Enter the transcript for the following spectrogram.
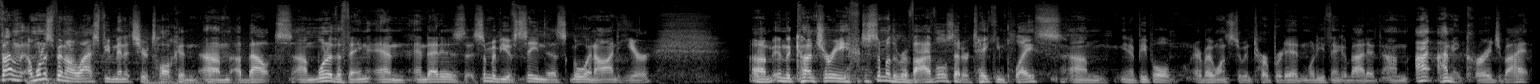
Finally, I want to spend our last few minutes here talking um, about um, one other thing, and, and that is some of you have seen this going on here um, in the country, just some of the revivals that are taking place. Um, you know, people, everybody wants to interpret it, and what do you think about it? Um, I, am encouraged by it.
